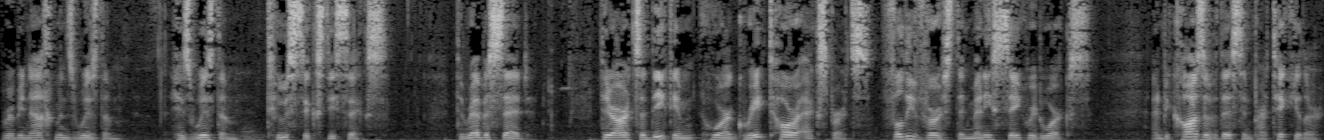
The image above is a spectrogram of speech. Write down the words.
Rabbi Nachman's wisdom, his wisdom, 266. The Rebbe said, There are tzaddikim who are great Torah experts, fully versed in many sacred works, and because of this in particular,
